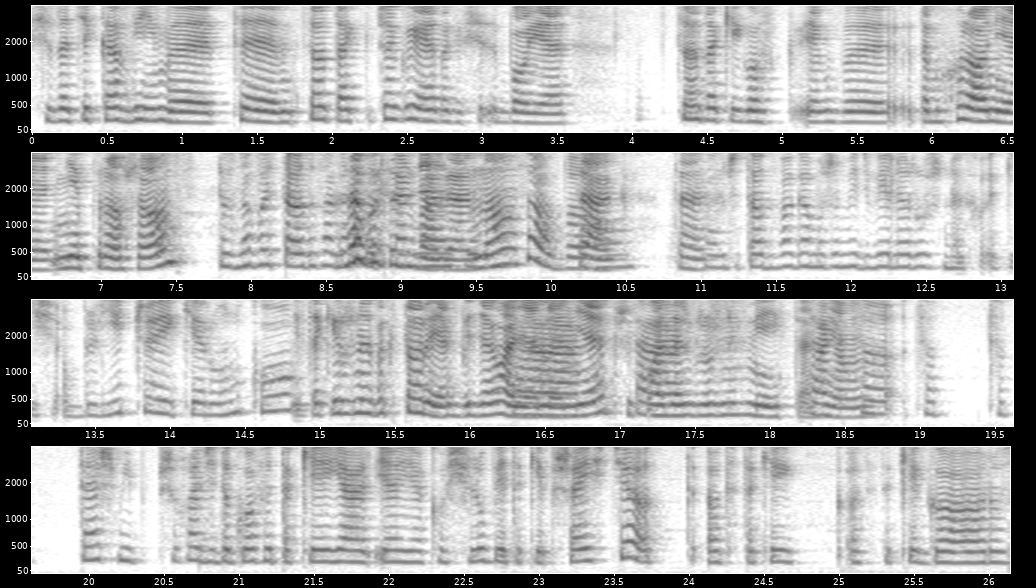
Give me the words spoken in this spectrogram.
się zaciekawimy tym, co tak, czego ja tak się boję, co takiego jakby tam chronię, nie prosząc. To znowu jest ta odwaga Znowu jest odwaga, no. ze sobą. Tak, tak. Tak, że ta odwaga może mieć wiele różnych jakichś obliczy i kierunków. I takie różne wektory jakby działania, no Tak, nie? Przykładasz tak. w różnych miejscach Tak, ją. co, co, co też mi przychodzi do głowy takie, ja, ja jakoś lubię takie przejście od, od, takiej, od takiego roz,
